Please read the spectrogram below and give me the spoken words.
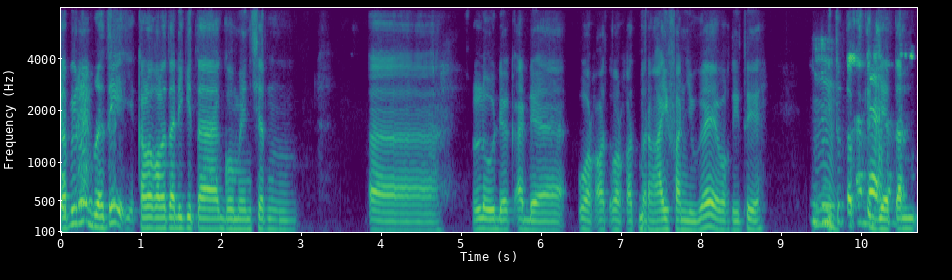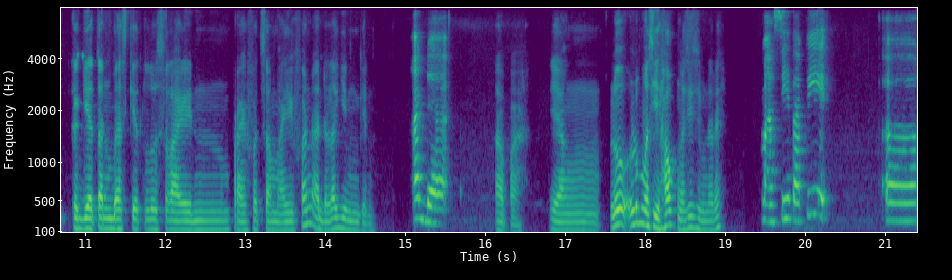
Tapi lu berarti kalau kalau tadi kita go mention eh lu udah ada workout workout bareng Haifan juga ya waktu itu ya. Hmm. Itu tapi Ada. kegiatan kegiatan basket lu selain private sama Haifan ada lagi mungkin Ada apa? Yang lu lu masih hawk nggak sih sebenarnya? masih tapi eh,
